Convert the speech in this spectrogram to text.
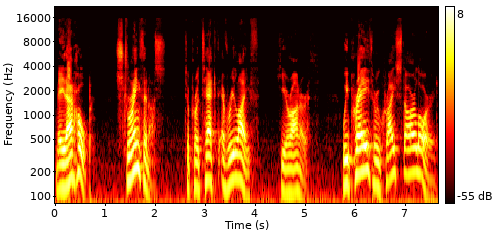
May that hope strengthen us to protect every life here on earth. We pray through Christ our Lord.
